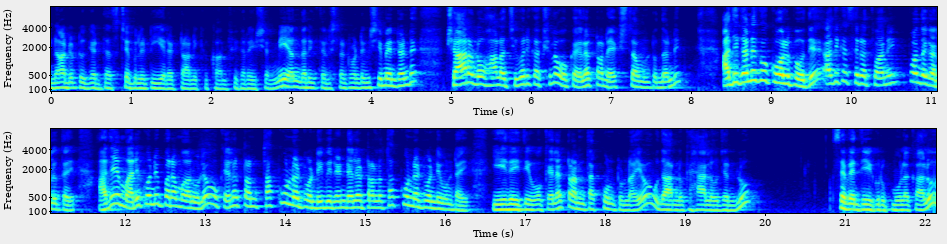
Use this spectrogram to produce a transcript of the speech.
in order to get the stability electronic configuration మీ అందరికీ తెలిసినటువంటి విషయం ఏంటంటే క్షారలోహాల చివరి కక్షలో ఒక ఎలక్ట్రాన్ ఎక్స్ట్రా ఉంటుందండి. అది కనుక కోల్పోతే అధిక స్థిరత్వాన్ని పొందగలుగుతాయి. అదే మరికొన్ని పరమాణువులో ఒక ఎలక్ట్రాన్ తక్కువ ఉన్నటువంటి ఇవి రెండు ఎలక్ట్రాన్లు తక్కువ ఉన్నటువంటివి ఉంటాయి. ఏదైతే ఒక ఎలక్ట్రాన్ తక్కువ ఉంటున్నాయో ఉదాహరణకు హాలోజన్లు సెవెంత్ ఏ గ్రూప్ మూలకాలు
